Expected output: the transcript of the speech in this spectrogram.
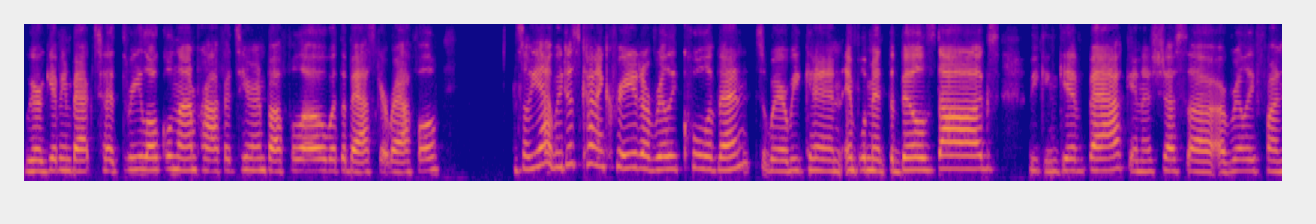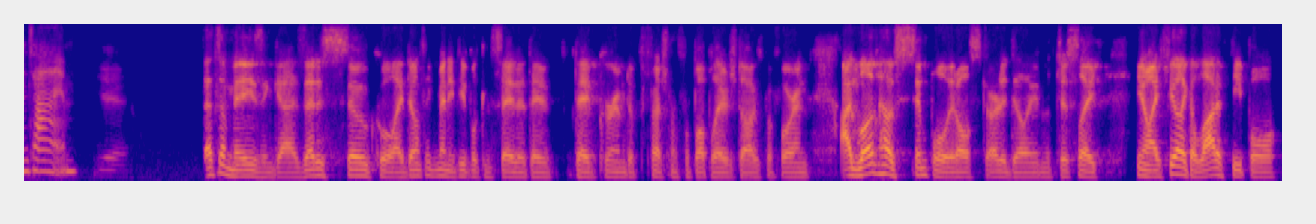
we're giving back to three local nonprofits here in Buffalo with a basket raffle. So yeah, we just kind of created a really cool event where we can implement the Bills dogs, we can give back, and it's just a, a really fun time. That's amazing, guys. That is so cool. I don't think many people can say that they've they've groomed a professional football player's dogs before. And I love how simple it all started, Deleon, with just like, you know, I feel like a lot of people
